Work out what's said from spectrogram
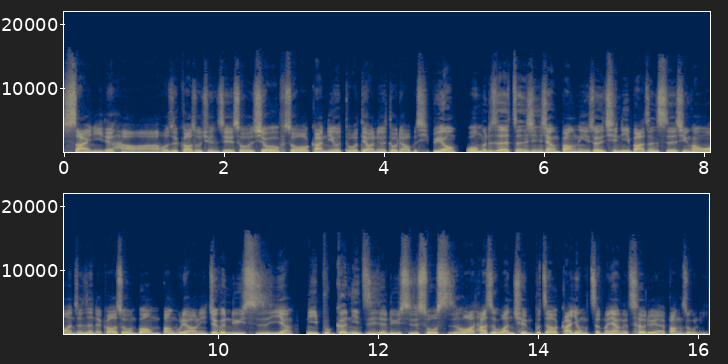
晒你的好啊，或者告诉全世界说修说干你有多屌，你有多了不起。不用，我们就是在真心想帮你，所以请你把真实的情况完完整整的告诉我们，不然我们帮不了你。就跟律师一样，你不跟你自己的律师说实话，他是完全不知道该用怎么样的策略来帮助你。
